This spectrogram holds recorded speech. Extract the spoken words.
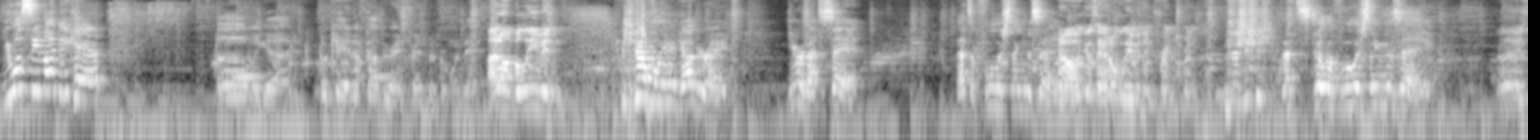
You will see my big hair. Oh my god. Okay, enough copyright infringement for one day. I don't believe in. you don't believe in copyright. You were about to say it. That's a foolish thing to say. No, I was gonna say I don't believe in infringement. That's still a foolish thing to say. Uh, it's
